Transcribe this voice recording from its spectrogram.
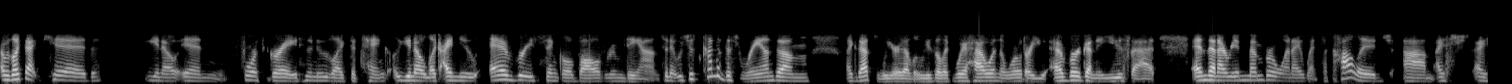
I was like that kid you know, in fourth grade who knew like the tank, you know, like I knew every single ballroom dance. And it was just kind of this random, like, that's weird, Eloiza. Like, where, how in the world are you ever going to use that? And then I remember when I went to college, um, I, sh- I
